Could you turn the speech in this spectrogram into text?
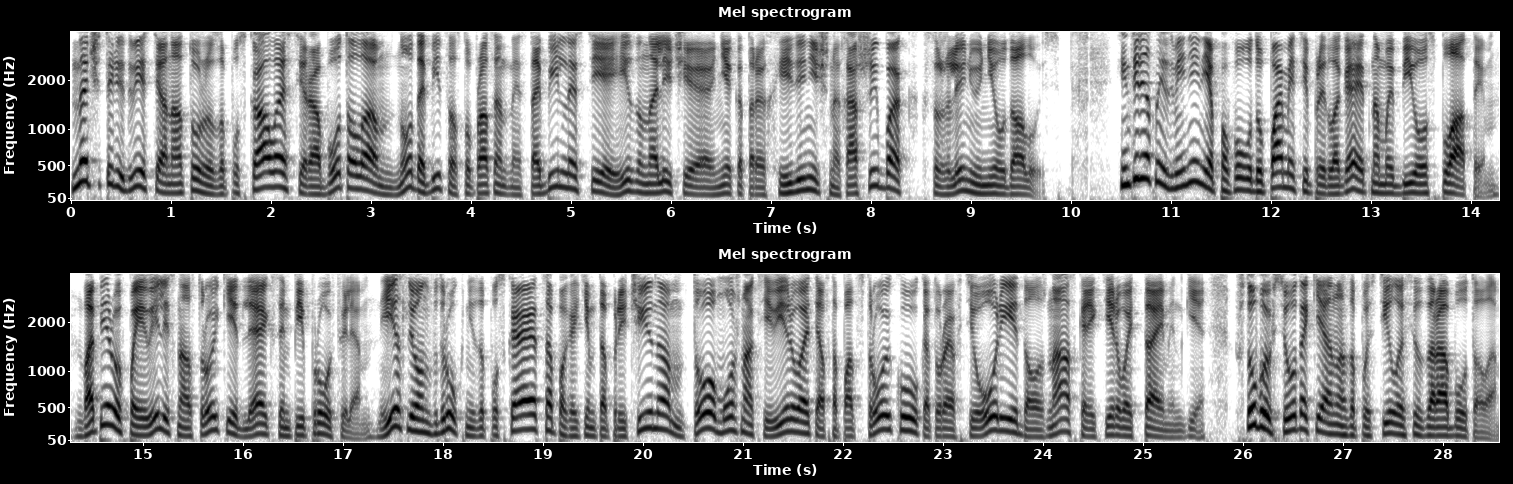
На 4200 она тоже запускалась и работала, но добиться стопроцентной стабильности из-за наличия некоторых единичных ошибок, к сожалению, не удалось. Интересные изменения по поводу памяти предлагает нам и BIOS платы. Во-первых, появились настройки для XMP профиля. Если он вдруг не запускается по каким-то причинам, то можно активировать автоподстройку, которая в теории должна скорректировать тайминги, чтобы все-таки она запустилась и заработала.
